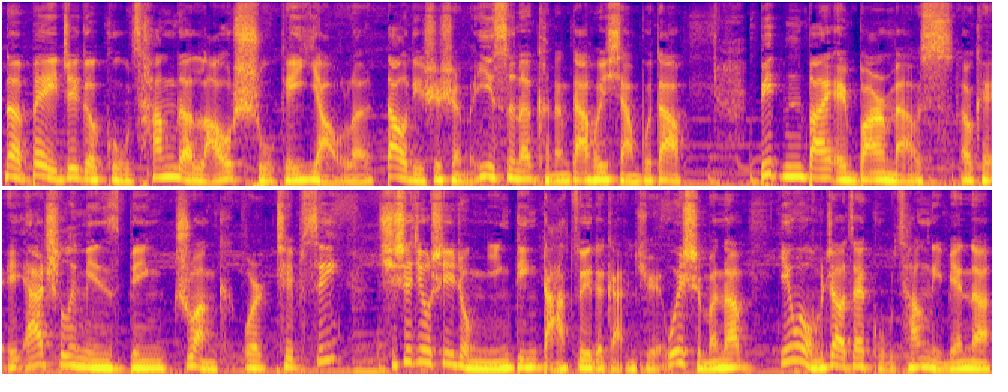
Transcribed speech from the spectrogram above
那被这个谷仓的老鼠给咬了，到底是什么意思呢？可能大家会想不到。Bitten by a barn mouse. Okay, it actually means being drunk or tipsy. 其实就是一种酩酊大醉的感觉。为什么呢？因为我们知道在谷仓里边呢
